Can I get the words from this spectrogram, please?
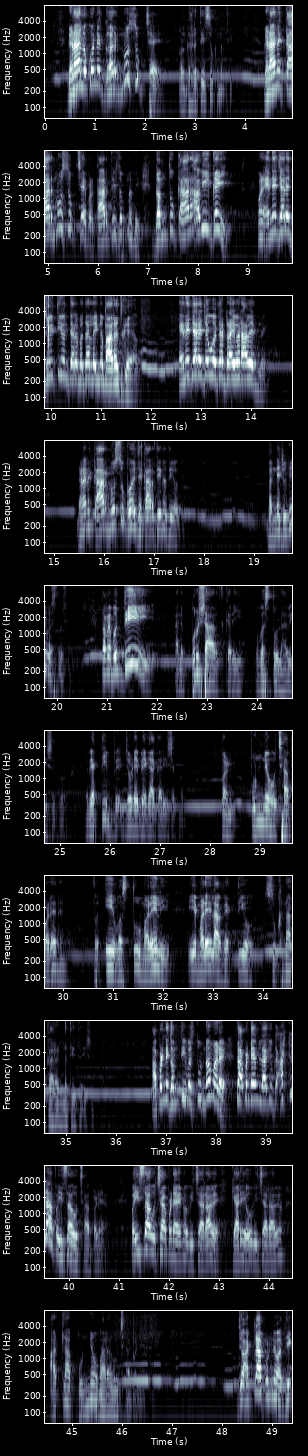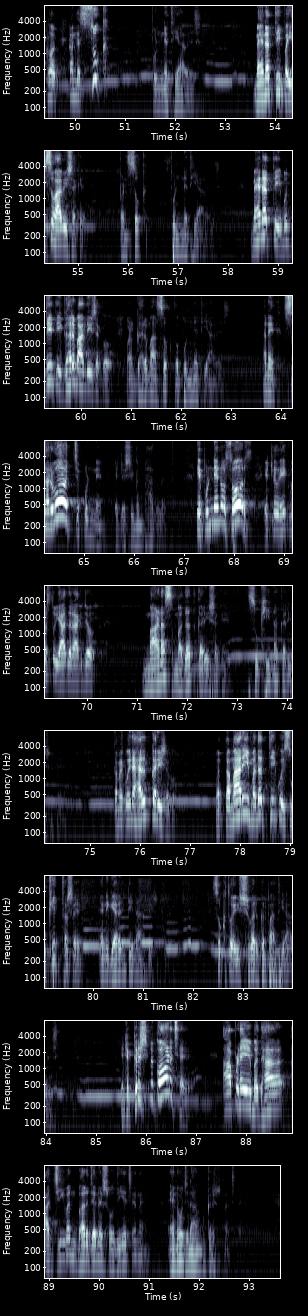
ઘણા લોકોને ઘરનું સુખ છે, પણ ઘરથી સુખ નથી. ઘણાને કારનું સુખ છે, પણ કારથી સુખ નથી. ગમતું કાર આવી ગઈ, પણ એને જ્યારે જોઈતી હોય ત્યારે બધા લઈને બહાર જ ગયા એને જ્યારે જવું હોય ત્યારે ડ્રાઈવર આવે જ નહીં. ઘણાને કારનું સુખ હોય છે, કારથી નથી હોતું. બંને જુદી વસ્તુ છે. તમે બુદ્ધિ અને પુરુષાર્થ કરી વસ્તુ લાવી શકો. વ્યક્તિ જોડે ભેગા કરી શકો. પણ પુણ્ય ઓછા પડે ને, તો એ વસ્તુ મળેલી, એ મળેલા વ્યક્તિઓ સુખના કારણ નથી થઈ શકતા. આપણને ગમતી વસ્તુ ન મળે તો આપણને એમ લાગ્યું કે આટલા પૈસા ઓછા પડ્યા. પૈસા ઓછા પડ્યા એનો વિચાર આવે. ક્યારે એવો વિચાર આવ્યો? આટલા પુણ્યો મારા ઓછા પડ્યા. જો આટલા પુણ્યો અધિક હોત, કારણ કે સુખ પુણ્યથી આવે છે. મહેનતથી પૈસો આવી શકે, પણ સુખ પુણ્યથી આવે છે. મહેનતથી, બુદ્ધિથી ઘર બાંધી શકો, પણ ઘરમાં સુખ તો પુણ્યથી આવે છે. અને સર્વોચ્ચ પુણ્ય એટલે શ્રીમદ ભાગવત. એ પુણ્યનો સોર્સ એટલે એક વસ્તુ યાદ રાખજો, માણસ મદદ કરી શકે, સુખી ન કરી શકે. તમે કોઈને હેલ્પ કરી શકો, પણ તમારી મદદથી કોઈ સુખી થશે એની ગેરંટી ના આપી શકો. સુખ તો ઈશ્વર કૃપાથી આવે છે. એટલે કૃષ્ણ કોણ છે? આપણે બધા આ જીવનભર જેને શોધીએ છે ને, એનું જ નામ કૃષ્ણ.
